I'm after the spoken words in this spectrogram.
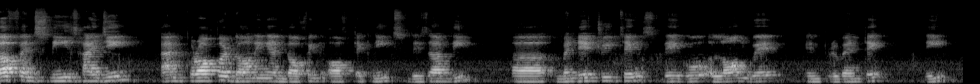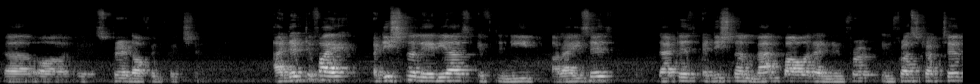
cough and sneeze hygiene, and proper donning and doffing of techniques. These are the uh, mandatory things. They go a long way in preventing the uh, uh, spread of infection. Identify additional areas if the need arises. That is additional manpower and infra infrastructure.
